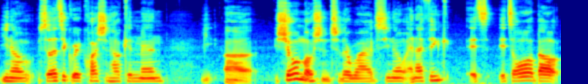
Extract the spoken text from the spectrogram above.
You know, so that's a great question. How can men, uh, show emotion to their wives, you know, and I think it's it's all about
